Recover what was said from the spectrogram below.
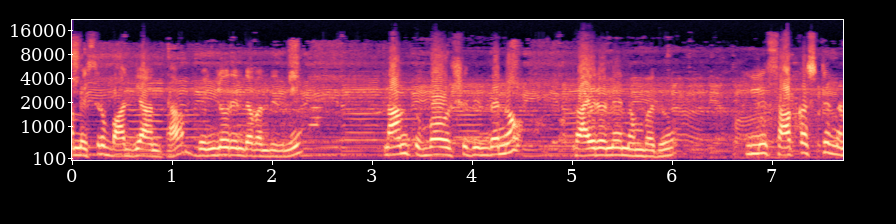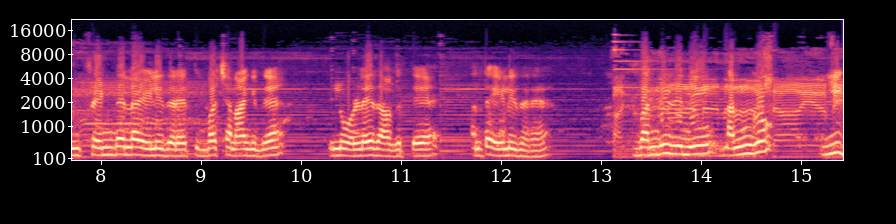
ನಮ್ಮ ಹೆಸರು ಭಾಗ್ಯ ಅಂತ ಬೆಂಗಳೂರಿಂದ ಬಂದಿದ್ದೀನಿ. ನಾನು ತುಂಬ ವರ್ಷದಿಂದನೂ ರಾಯರನ್ನೇ ನಂಬೋದು. ಇಲ್ಲಿ ಸಾಕಷ್ಟು ನನ್ನ ಫ್ರೆಂಡ್ ಎಲ್ಲ ಹೇಳಿದ್ದಾರೆ, ತುಂಬ ಚೆನ್ನಾಗಿದೆ ಇಲ್ಲಿ ಒಳ್ಳೇದಾಗುತ್ತೆ ಅಂತ ಹೇಳಿದ್ದಾರೆ. ಬಂದಿದ್ದೀನಿ. ನನಗೂ ಈಗ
